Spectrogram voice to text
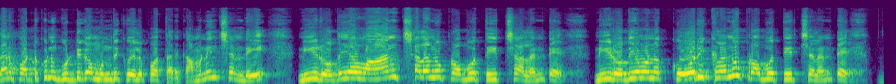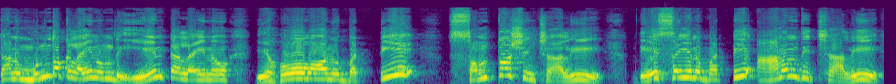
దాన్ని పట్టుకుని గుడ్డిగా ముందుకు వెళ్ళిపోతారు. గమనించండి నీ హృదయ వాంఛలను ప్రభు తీర్చాలంటే నీ హృదయంలో కోరికలను ప్రభు తీర్చాలంటే దాని ముందు ఒక లైన్ ఉంది. ఏంట లైను? యహోవాను బట్టి సంతోషించాలి. దేశయ్యను బట్టి ఆనందించాలి.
